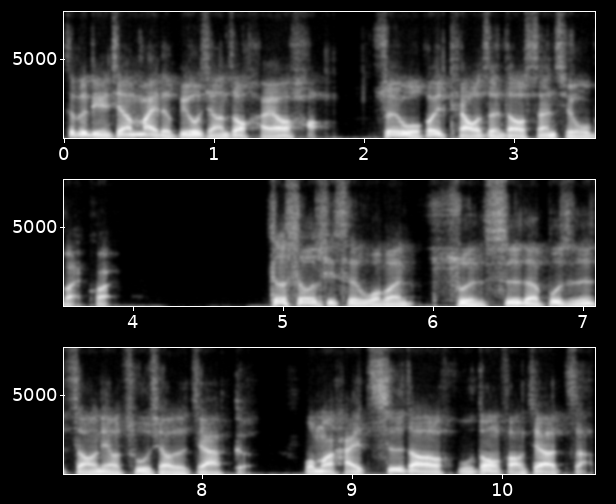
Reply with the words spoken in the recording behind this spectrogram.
这个廉价卖的比我想象中还要好，所以我会调整到三千五百块。这时候其实我们损失的不只是早鸟促销的价格，我们还吃到浮动房价涨。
